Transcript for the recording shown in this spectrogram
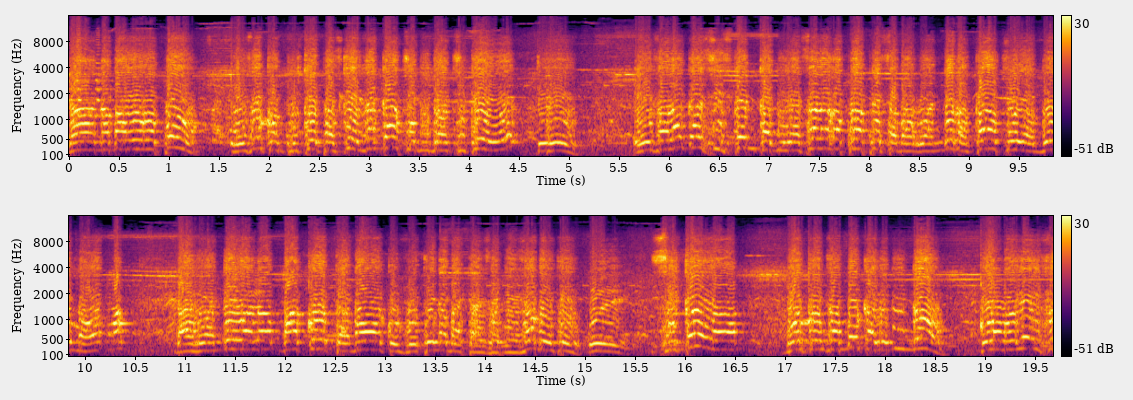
na baaéroport eza compliqué parce que eza carte d'identité te ezalaka système kabila asalaka mpo apesa barwandais bakarte oyo ya goma wana barwandais wana bakota baya kovote na batanzanie eza boye te sikawa mokonzi ya mboka alobi non congolais ifo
